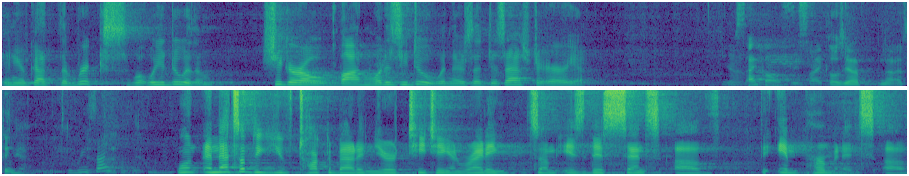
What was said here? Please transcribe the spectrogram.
and you've got the bricks. What will you do with them? Shigeru Ban, what does he do when there's a disaster area? Cycles. recycles, yeah. No, I think. Recycle. Well, and that's something you've talked about in your teaching and writing some is this sense of the impermanence of,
